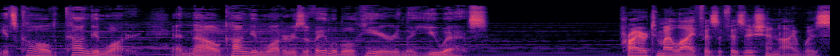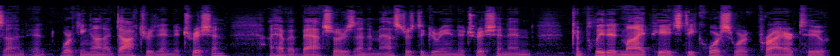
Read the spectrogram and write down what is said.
It's called Kangen water, and now Kangen water is available here in the U.S. Prior to my life as a physician, I was uh, working on a doctorate in nutrition. I have a bachelor's and a master's degree in nutrition and completed my PhD coursework prior to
